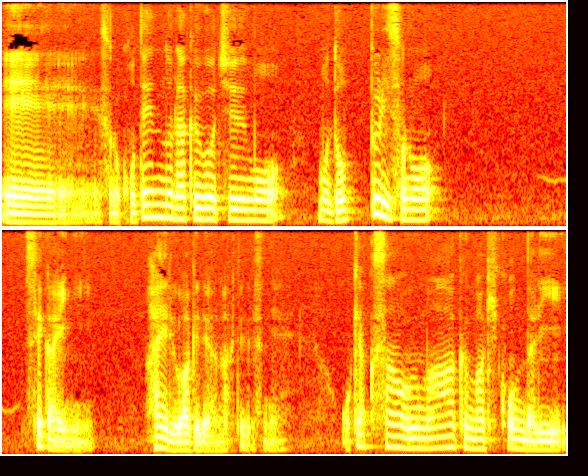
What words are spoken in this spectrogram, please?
えー、その古典の落語中ももうどっぷりその世界に入るわけではなくてですねお客さんをうまく巻き込んだり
